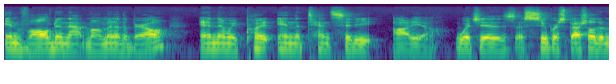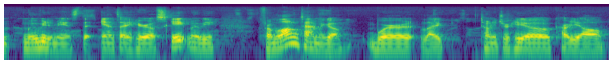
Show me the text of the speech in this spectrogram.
involved in that moment of the barrel. And then we put in the Tent City audio, which is a super special to, movie to me. It's the anti hero skate movie from a long time ago, where like Tony Trujillo, Cardiel,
